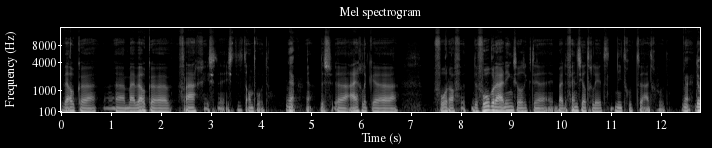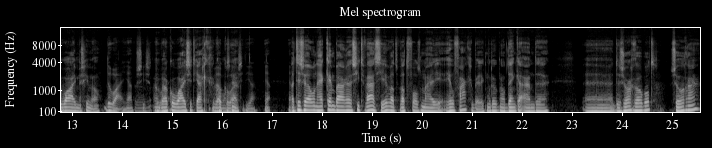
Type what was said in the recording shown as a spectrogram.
welke, bij welke vraag is, is dit het antwoord. Ja. ja dus eigenlijk vooraf de voorbereiding, zoals ik de, bij Defensie had geleerd, niet goed uitgevoerd. Nee, de why misschien wel. De why, ja precies. En welke why zit hij eigenlijk Welke gekoppeld? why zit hij, ja. ja. Ja. Het is wel een herkenbare situatie, hè, wat, wat volgens mij heel vaak gebeurt. Ik moet ook nog denken aan de, uh, de zorgrobot, Zora.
